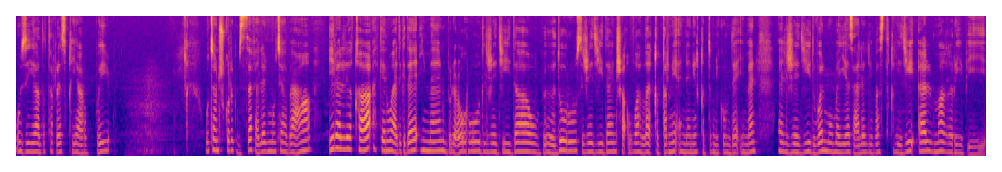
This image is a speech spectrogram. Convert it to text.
وزيادة الرزق يا ربي. وتنشكرك بزاف على المتابعة. إلى اللقاء. كنوعدك دائما بالعروض الجديدة وبدروس جديدة. إن شاء الله الله يقدرني أنني نقدم لكم دائما الجديد والمميز على اللباس التقليدي المغربي.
